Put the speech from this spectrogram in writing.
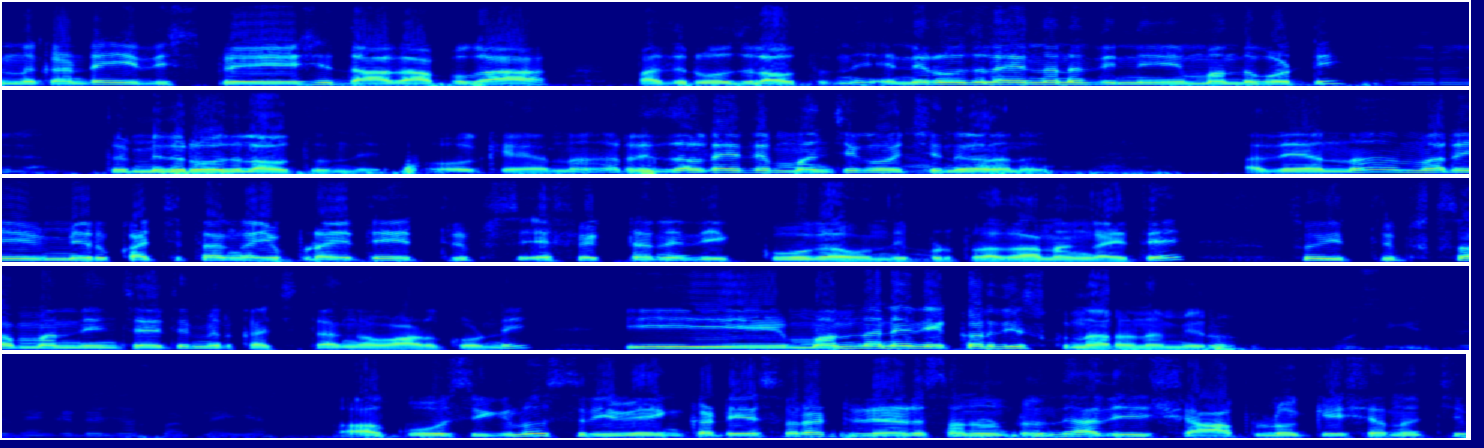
ఎందుకంటే ఇది స్ప్రే చేసి దాదాపుగా పది రోజులు అవుతుంది. ఎన్ని రోజులు అయిందన్న దీన్ని మందు కొట్టి? తొమ్మిది రోజులు అవుతుంది. ఓకే అన్న. రిజల్ట్ అయితే మంచిగా వచ్చింది కదా అన్న? బాగుండదు. అదే అన్న. మరి మీరు ఖచ్చితంగా ఇప్పుడైతే ట్రిప్స్ ఎఫెక్ట్ అనేది ఎక్కువగా ఉంది. ఇప్పుడు ప్రధానంగా అయితే. సో ఈ ట్రిప్స్కి సంబంధించి అయితే మీరు ఖచ్చితంగా వాడుకోండి. ఈ మందు అనేది ఎక్కడ తీసుకున్నారన్న మీరు? ఆ కోసిగిలో శ్రీ వెంకటేశ్వర ట్రేడర్స్ అని ఉంటుంది. అది షాప్ లొకేషన్ వచ్చి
